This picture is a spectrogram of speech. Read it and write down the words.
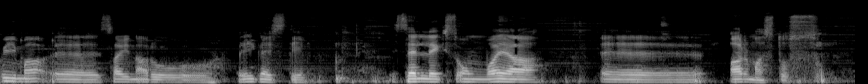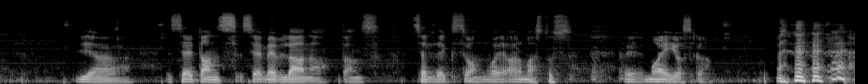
kui ma uh, sain aru õigesti, selleks on vaja uh, armastus. Ja see tants, see Mevlana tants, selleks on vaja armastus. ma ei oska.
